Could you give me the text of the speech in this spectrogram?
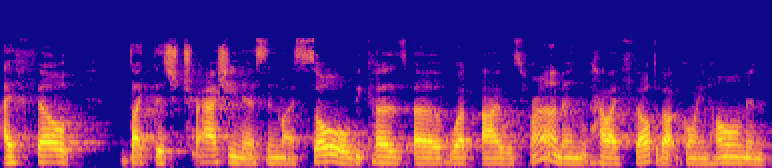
I felt like this trashiness in my soul because of what I was from and how I felt about going home and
